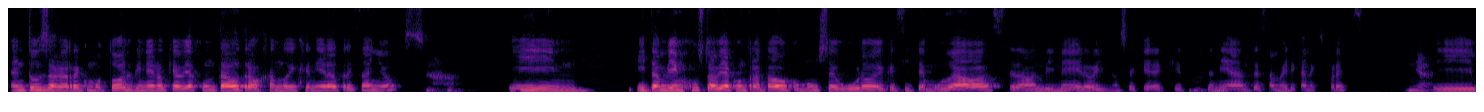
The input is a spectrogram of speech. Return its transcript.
Entonces agarré como todo el dinero que había juntado trabajando de ingeniera tres años. Y, y, también justo había contratado como un seguro de que si te mudabas te daban dinero y no sé qué, que tenía antes American Express. Y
